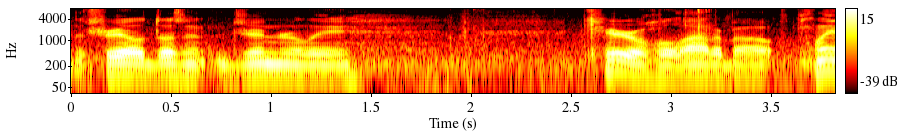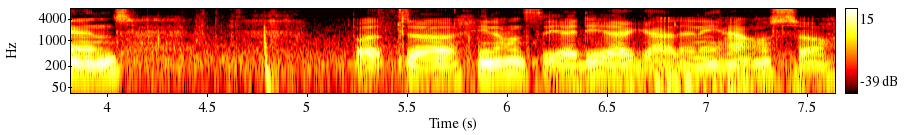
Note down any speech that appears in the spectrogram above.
the trail doesn't generally care a whole lot about plans but, uh, you know, it's the idea I got anyhow, so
